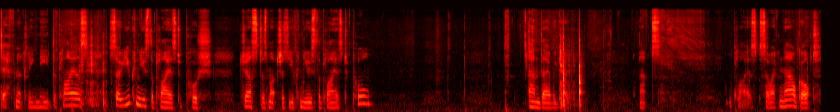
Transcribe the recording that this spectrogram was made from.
definitely need the pliers. So you can use the pliers to push just as much as you can use the pliers to pull. And there we go. That's pliers. So I've now got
